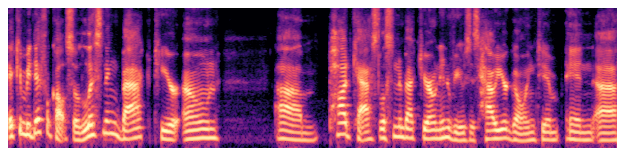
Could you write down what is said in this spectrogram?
it can be difficult. So, listening back to your own um, podcast, listening back to your own interviews is how you're going to in uh,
